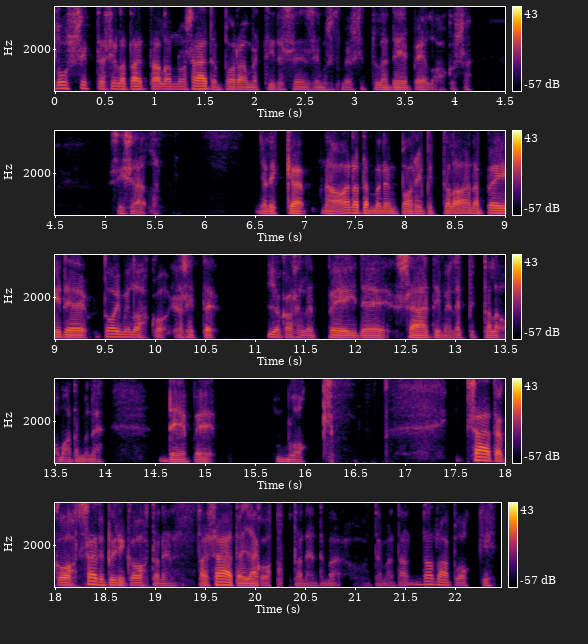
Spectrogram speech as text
Plus sitten sillä taitaa olla nuo säätöparametrit ja sen semmoiset myöskin tällä DB-lohkossa sisällä. Eli nämä on aina tämmöinen pari, pitää olla aina PID-toimilohko ja sitten jokaiselle PID-säätimelle pitää olla oma tämmöinen DP-blokki. Säätökoht, säätöpiirikohtainen tai säätäjäkohtainen tämä, tämä datablokki,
